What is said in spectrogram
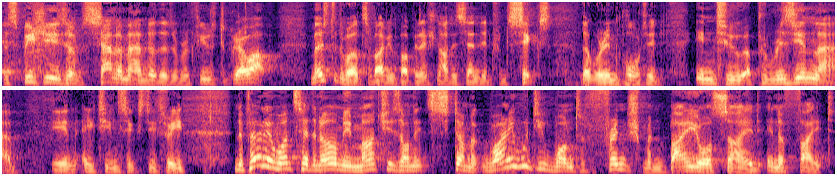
A species of salamander that have refused to grow up. Most of the world's surviving population are descended from six that were imported into a Parisian lab in 1863. Napoleon once said an army marches on its stomach. Why would you want a Frenchman by your side in a fight?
